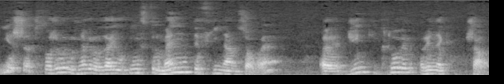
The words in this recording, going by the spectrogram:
jeszcze stworzyły różnego rodzaju instrumenty finansowe, e, dzięki którym rynek szalał.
